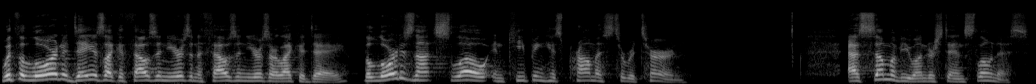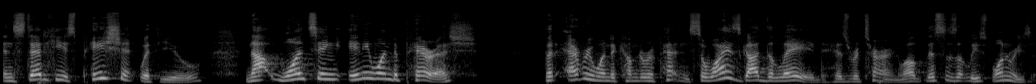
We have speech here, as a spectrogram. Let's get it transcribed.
with the Lord, a day is like a thousand years, and a thousand years are like a day. The Lord is not slow in keeping his promise to return, as some of you understand slowness. Instead, he is patient with you, not wanting anyone to perish, but everyone to come to repentance. So, why has God delayed his return? Well, this is at least one reason.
